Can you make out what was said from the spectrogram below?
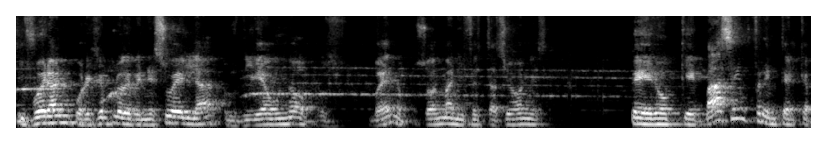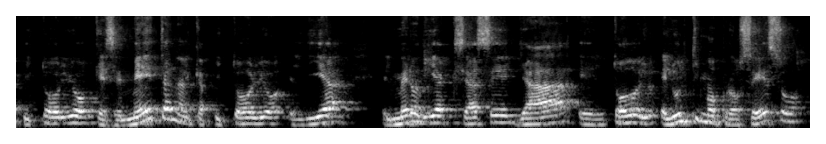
Si fueran, por ejemplo, de Venezuela, pues diría uno, pues bueno, pues son manifestaciones, pero que pasen frente al Capitolio, que se metan al Capitolio el día, el mero día que se hace ya el, todo el, el último proceso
